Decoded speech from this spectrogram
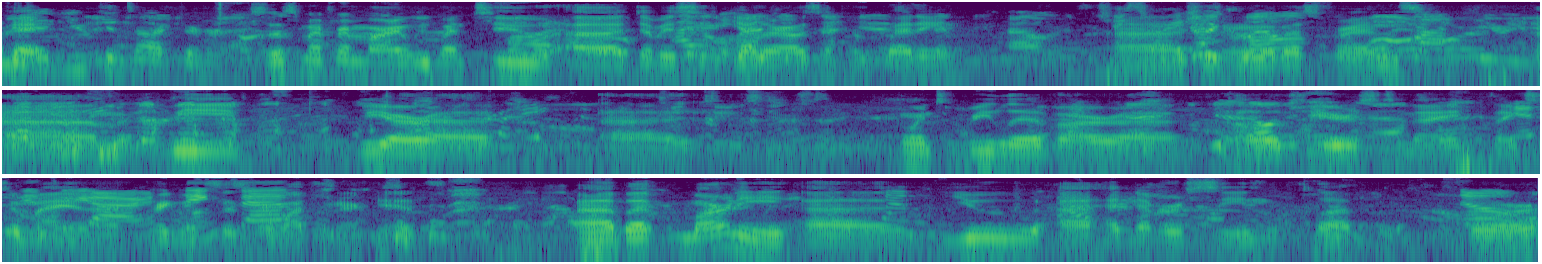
Okay. and you can talk to her. So this is my friend Marty. We went to uh, WC together. I was at her wedding. Uh, she's one of my best friends. Um, we we are uh, uh, going to relive our uh, college years tonight, thanks to my uh, pregnant Thanks, sister Dad. watching our kids. Uh, but Marnie, uh, you uh, had never seen the club before.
